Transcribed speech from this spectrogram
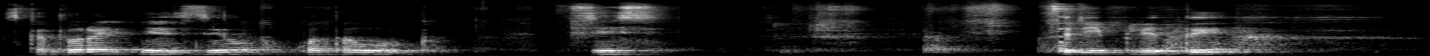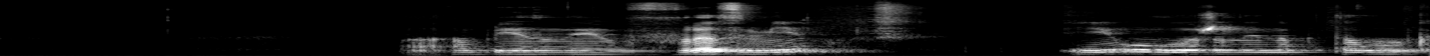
с которой я сделал потолок. Здесь три плиты, обрезанные в размер и уложенные на потолок.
